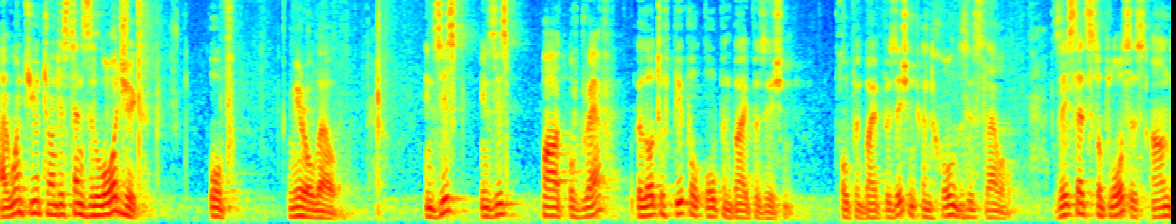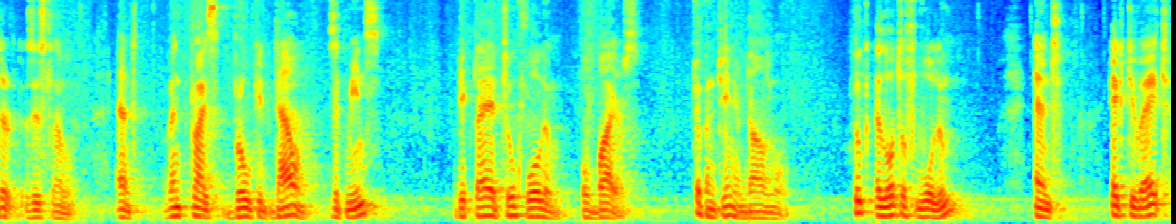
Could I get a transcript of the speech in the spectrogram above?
I want you to understand the logic of mirror level. In this, in this part of graph, a lot of people open buy position, open buy position and hold this level. They set stop losses under this level. And when price broke it down, that means big player took volume of buyers to continue down move. Took a lot of volume and activate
